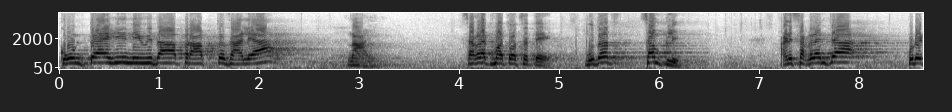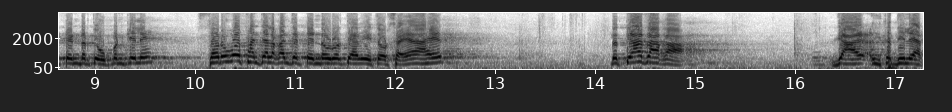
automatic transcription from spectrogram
कोणत्याही निविदा प्राप्त झाल्या नाही. सगळ्यात महत्त्वाचं ते मुदत संपली. आणि सगळ्यांच्या पुढे टेंडर ते ओपन केले. सर्व संचालकांच्या टेंडरवर त्या याच्यावर सह्या आहेत. तर त्या जागा ज्या इथं दिल्यात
